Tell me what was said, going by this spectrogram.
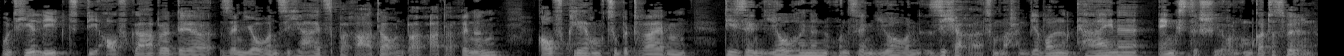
Und hier liegt die Aufgabe der Seniorensicherheitsberater und Beraterinnen, Aufklärung zu betreiben, die Seniorinnen und Senioren sicherer zu machen. Wir wollen keine Ängste schüren, um Gottes Willen.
